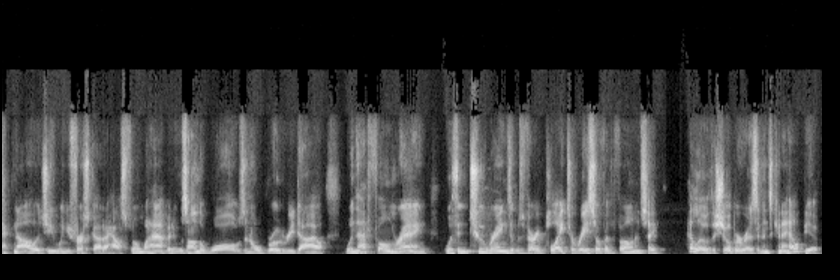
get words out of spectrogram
technology, when you first got a house phone, what happened? It was on the wall, it was an old rotary dial. When that phone rang, within two rings, it was very polite to race over the phone and say, Hello, the Schober residence, can I help you?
